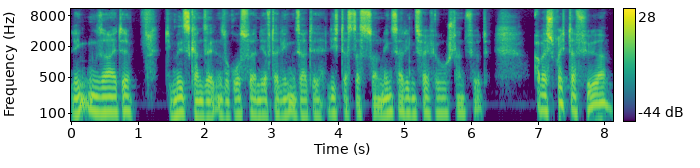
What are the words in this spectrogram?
linken Seite. Die Milz kann selten so groß werden, die auf der linken Seite liegt, dass das zu einem linksseitigen Zwerchfellhochstand führt. Aber es spricht dafür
